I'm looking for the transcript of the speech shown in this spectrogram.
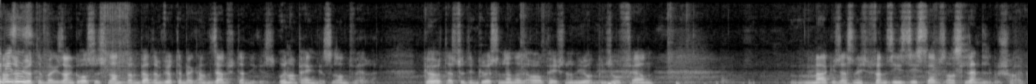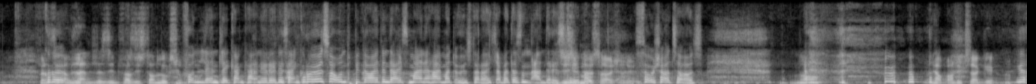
Baden-Württemberg ist ein großes Land. Wenn Baden-Württemberg ein selbstständiges, unabhängiges Land wäre, gehört es zu den größten Ländern der Europäischen Union. Insofern mag ich das nicht, wenn Sie sich selbst als Ländle beschreiben. Wenn Grö- Sie ein Ländle sind, was ist dann Luxemburg? Von Ländle kann keine Rede sein. Größer und bedeutender als meine Heimat Österreich. Aber das ist ein anderes Sie sind Thema. Österreicherin. So schaut's aus. No. Ich habe auch nichts dagegen. ne? Ja.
